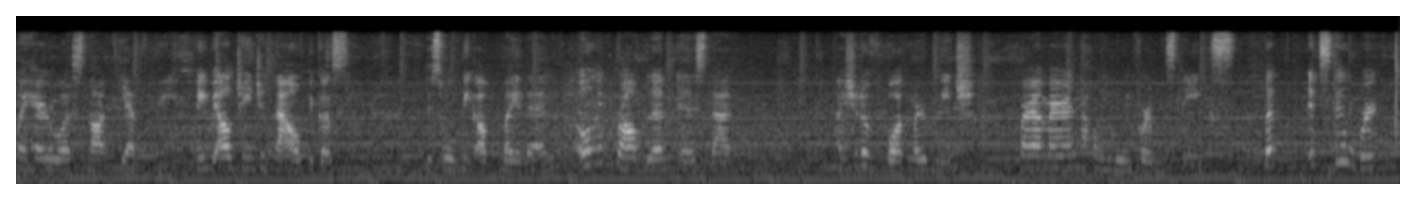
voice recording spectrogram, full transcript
my hair was not yet green. Maybe I'll change it now because this will be up by then. The only problem is that I should have bought more bleach para meron akong room for mistakes. But it still worked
